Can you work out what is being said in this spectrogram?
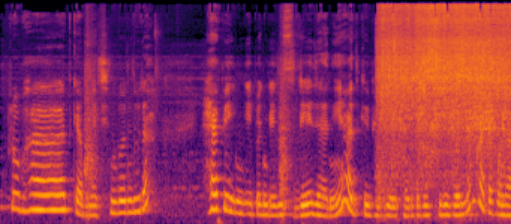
সুপ্রভাত, কেমন আছেন বন্ধুরা? হ্যাপি ইন্ডিপেন্ডেন্স ডে জানিয়ে আজকে ভিডিও এখান থেকে শুরু করলাম। কাটাপোনা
